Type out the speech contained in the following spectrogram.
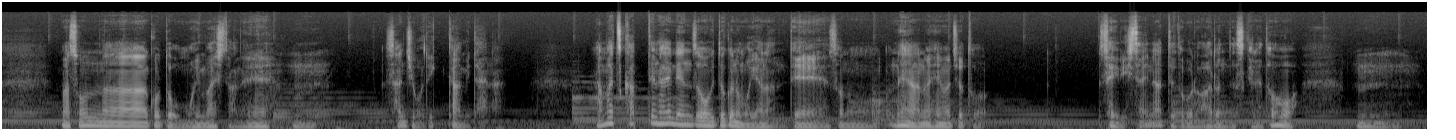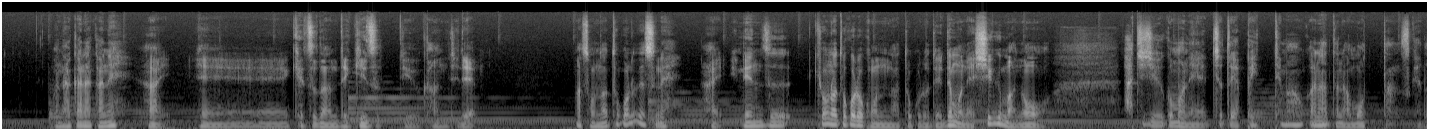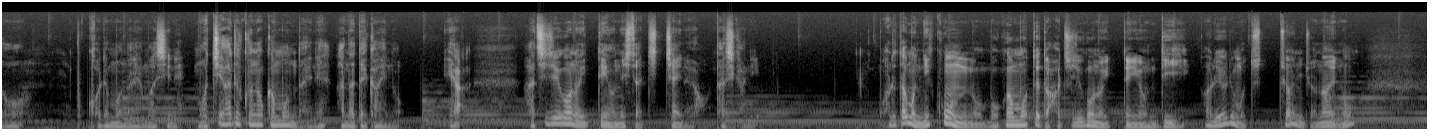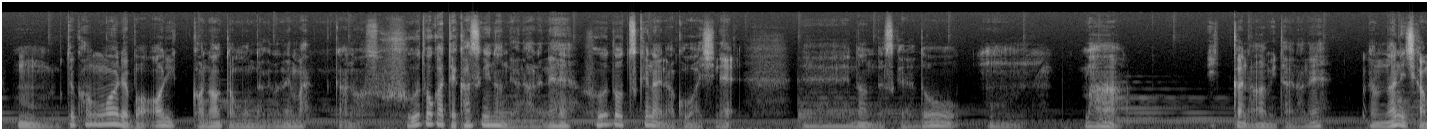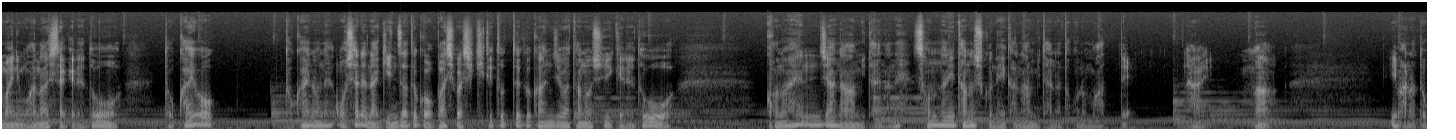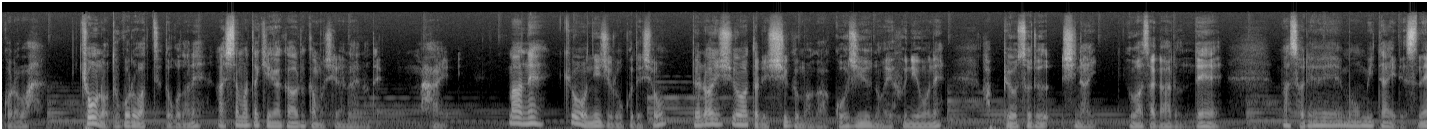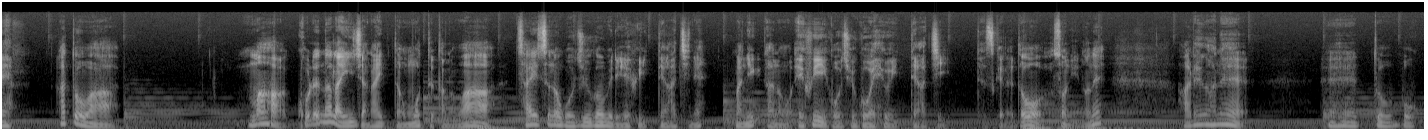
まあ、そんなことを思いましたね。うん。35でいっか、みたいな。あんまり使ってないレンズを置いとくのも嫌なんで、そのね、あの辺はちょっと整理したいなっていうところはあるんですけれど、うん、まあ、なかなかね、はい、えー、決断できずっていう感じで、まあそんなところですね。はい。レンズ、今日のところこんなところで、でもね、シグマの85もね、ちょっとやっぱ行ってまおうかなとは思ったんですけど、これも悩ましいね。持ち歩くのか問題ね。あんなでかいの。いや、85の1.4にしてはちっちゃいのよ。確かに。あれ多分ニコンの僕が持ってた85の 1.4D、あれよりもちっちゃいんじゃないの？うん。って考えればありかなと思うんだけどね。まあ、あの、フードがでかすぎなんだよね、あれね。フードつけないのは怖いしね。えー、なんですけれど、うん、まあ、いっかな、みたいなね。何日か前にも話したけれど、都会を、都会のね、おしゃれな銀座とかをバシバシ切り取っていく感じは楽しいけれど、この辺じゃな、みたいなね、そんなに楽しくねえかな、みたいなところもあって、はい。まあ、今のところは、今日のところはっていうところだね。明日また気が変わるかもしれないので、はい。まあね、今日26でしょ？で、来週あたりシグマが50の F2 をね、発表するしない噂があるんで、まあそれも見たいですね。あとは、まあこれならいいじゃないって思ってたのは、サイズの 55mmF1.8 ね。まあ、FE55F1.8 ですけれど、ソニーのね。あれがね、えっ、と、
